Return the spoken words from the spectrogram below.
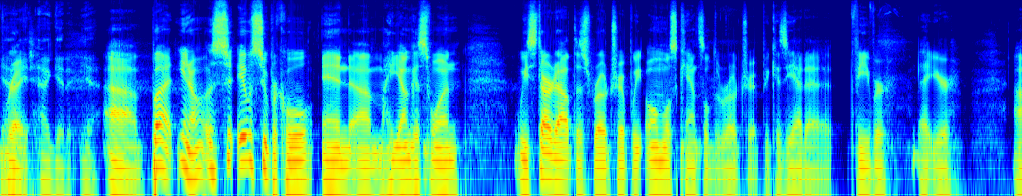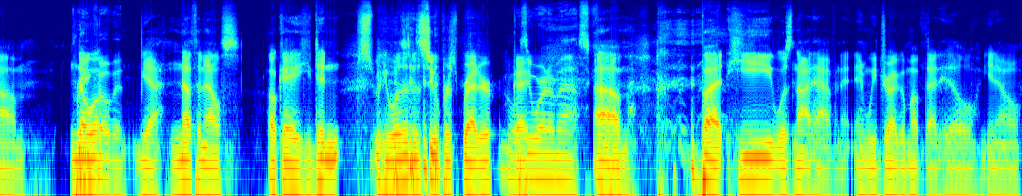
Yeah, Right. I get it. Yeah. Uh, but you know, it was it was super cool. And um, my youngest one, we started out this road trip. We almost canceled the road trip because he had a fever that year. Um, no- Pre-COVID. yeah, nothing else. Okay, he didn't. He wasn't a super spreader. Was he wearing a mask? Um, but he was not having it, and we drug him up that hill. You know,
